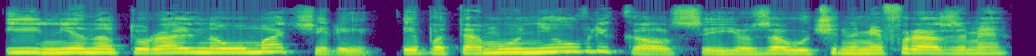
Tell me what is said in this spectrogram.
и ненатурально у матери, и потому не увлекался ее заученными фразами.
